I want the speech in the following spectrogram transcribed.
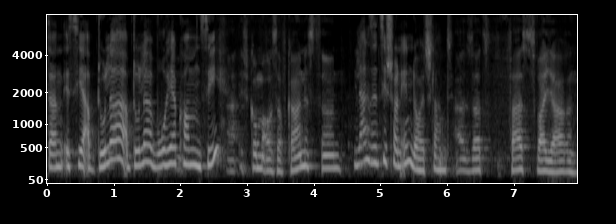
dann ist hier Abdullah. Abdullah, woher kommen Sie? Ah, ich komme aus Afghanistan. Wie lange sind Sie schon in Deutschland? Also seit fast zwei Jahren.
